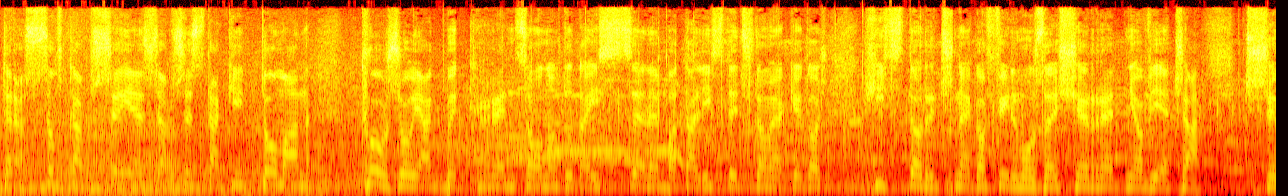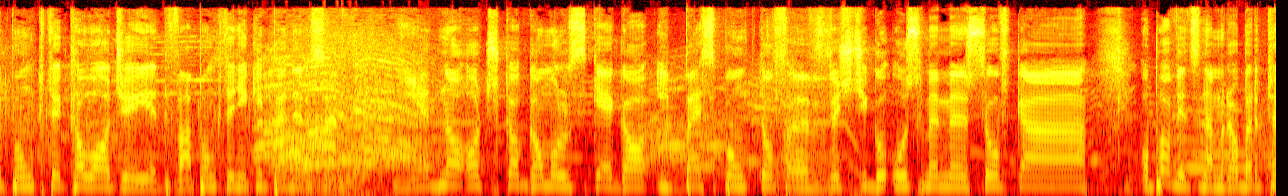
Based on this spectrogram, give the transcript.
Teraz Sówka przejeżdża przez taki tuman kurzu, jakby kręcono tutaj scenę batalistyczną jakiegoś historycznego filmu ze średniowiecza. Trzy punkty Kołodziej, dwa punkty Niki Pedersen, jedno oczko Gomulskiego i bez punktów w wyścigu ósmym Sówka. Opowiedz nam, Robert,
